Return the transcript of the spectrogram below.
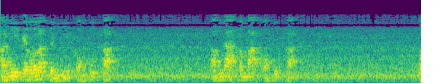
อันนี้เป็นวรัศมีของพุทธะอำนาจธรรมะของพุทธะก็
